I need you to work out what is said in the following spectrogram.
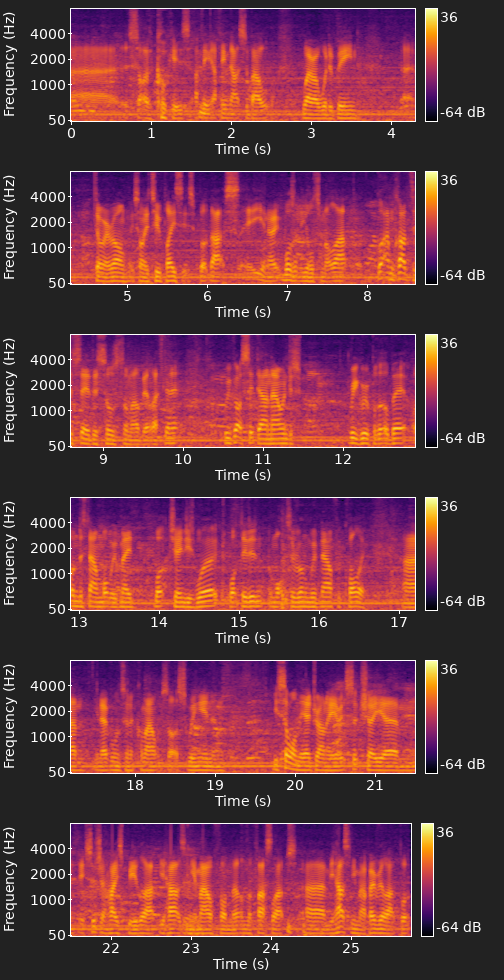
uh, sort of cookies. I think I think that's about where I would have been. Uh, don't get me wrong, it's only two places, but that's you know it wasn't the ultimate lap. But I'm glad to say there's still some a bit left in it. We've got to sit down now and just regroup a little bit, understand what we've made, what changes worked, what didn't, and what to run with now for quali. Um, you know, everyone's going to come out sort of swinging, and you're so on the edge around here. It's such a um, it's such a high speed lap. Your heart's in your mouth on the on the fast laps. Um, your heart's in your mouth every lap, but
